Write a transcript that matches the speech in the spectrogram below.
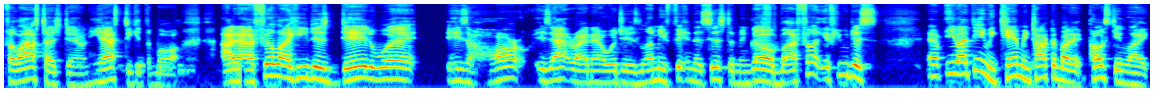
for the last touchdown. He has to get the ball. And I feel like he just did what his heart is at right now, which is let me fit in the system and go. But I feel like if you just, even I think even Cameron talked about it post game, like,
